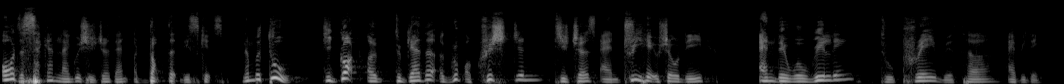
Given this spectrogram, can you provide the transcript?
all the second language teachers then adopted these kids. Number two, he got a, together a group of Christian teachers and three HOD, and they were willing to pray with her every day.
